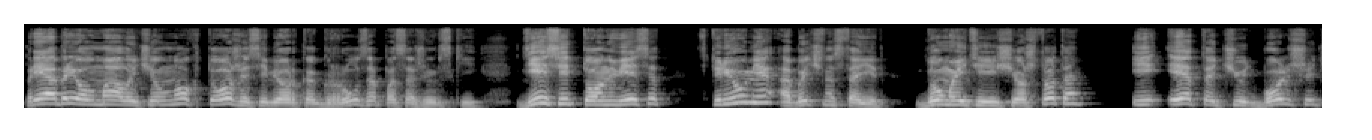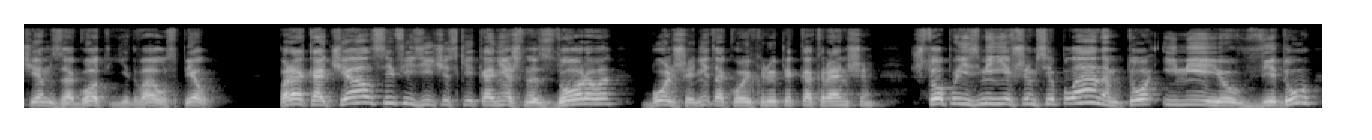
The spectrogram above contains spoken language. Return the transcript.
Приобрел малый челнок, тоже семерка, груза пассажирский. Десять тонн весит, в трюме обычно стоит. Думаете еще что-то? И это чуть больше, чем за год, едва успел. Прокачался физически, конечно, здорово, больше не такой хлюпик, как раньше. Что по изменившимся планам, то имею в виду,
